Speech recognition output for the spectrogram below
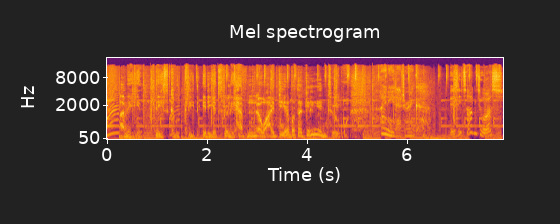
I mean, these complete idiots really have no idea what they're getting into. I need a drink. Is he talking to us?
